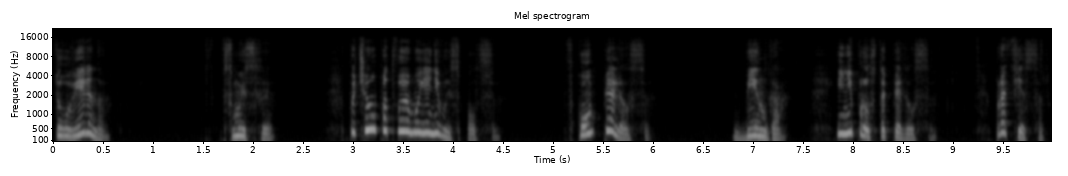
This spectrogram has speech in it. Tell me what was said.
Ты уверена?» «В смысле? Почему, по-твоему, я не выспался? В ком пялился?» «Бинго! И не просто пялился. Профессор,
